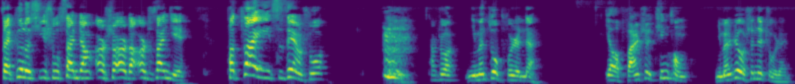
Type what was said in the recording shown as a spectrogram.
在哥罗西书三章二十二到二十三节，他再一次这样说：“ 他说，你们做仆人的，要凡事听从你们肉身的主人。”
